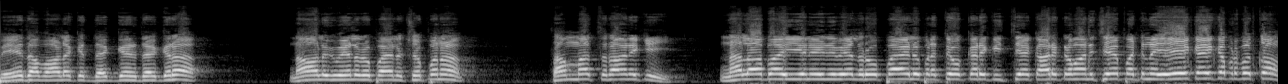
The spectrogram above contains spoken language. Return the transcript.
పేదవాళ్ళకి దగ్గర దగ్గర నాలుగు వేల రూపాయల చొప్పున సంవత్సరానికి నలభై ఎనిమిది వేల రూపాయలు ప్రతి ఒక్కరికి ఇచ్చే కార్యక్రమాన్ని చేపట్టిన ఏకైక ప్రభుత్వం.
